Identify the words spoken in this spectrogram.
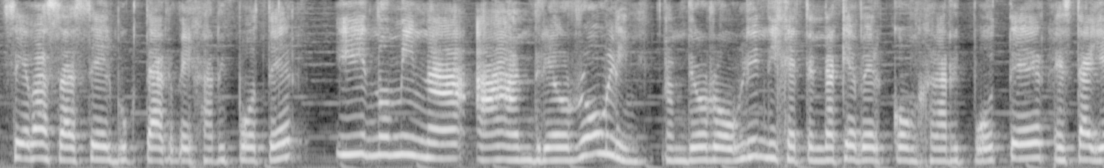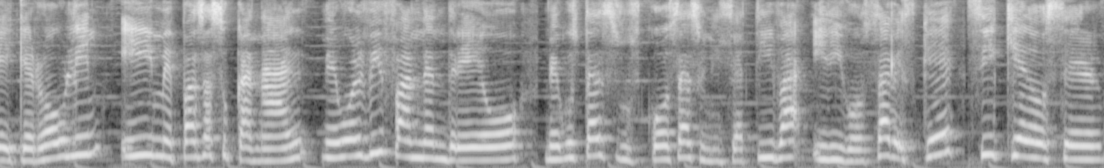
Sebas hace el book tag de Harry Potter y nomina a Andrew Rowling. Andrew Rowling dije tendrá que ver con Harry Potter, está J.K. Rowling y me pasa su canal. Me volví fan de Andreo, me gustan sus cosas, su iniciativa y digo, ¿sabes qué? Sí quiero ser,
